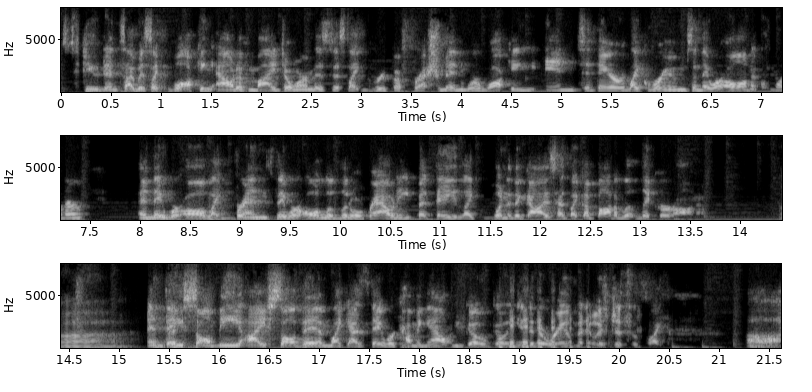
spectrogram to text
students. I was like walking out of my dorm as this like group of freshmen were walking into their like rooms, and they were all in a corner and they were all like Mhm. friends. They were all a little rowdy, but they like one of the guys had like a bottle of liquor on him, Uh, and they saw me. I saw them like as they were coming out and go going into the room, and it was just this like, oh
